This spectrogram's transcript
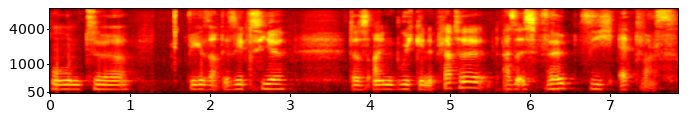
Und äh, wie gesagt, ihr seht hier, das ist eine durchgehende Platte. Also es wölbt sich etwas.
